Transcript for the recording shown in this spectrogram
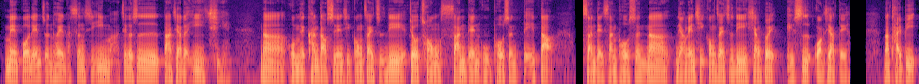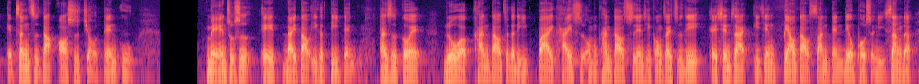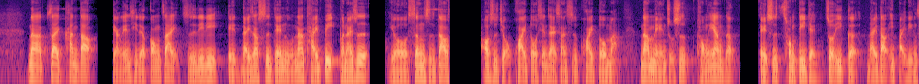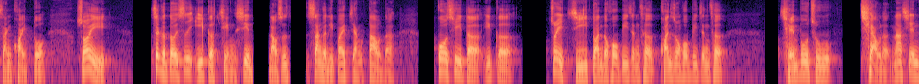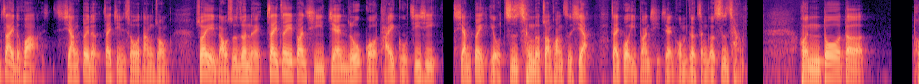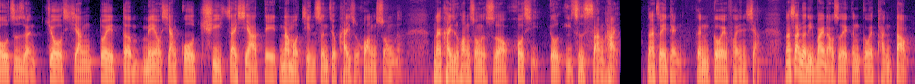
美国联准会升息一码，这个是大家的预期。那我们看到十年期公债殖利率就从三点五 percent 跌到三点三 percent，那两年期公债殖利率相对也是往下跌。那台币也增值到二十九点五。美元指数也来到一个低点，但是各位如果看到这个礼拜开始，我们看到十年期公债殖利率，诶，现在已经飙到三点六 percent 以上的，那再看到两年期的公债殖利率也来到四点五，那台币本来是有升值到二十九块多，现在三十块多嘛，那美元指数同样的也是从低点做一个来到一百零三块多，所以这个都是一个警讯，老师。上个礼拜讲到的，过去的一个最极端的货币政策，宽松货币政策全部出鞘了。那现在的话，相对的在紧缩当中，所以老师认为，在这一段期间，如果台股继续相对有支撑的状况之下，再过一段期间，我们的整个市场很多的投资人就相对的没有像过去在下跌那么谨慎，就开始放松了。那开始放松的时候，或许又一次伤害。那这一点跟各位分享。那上个礼拜老师也跟各位谈到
